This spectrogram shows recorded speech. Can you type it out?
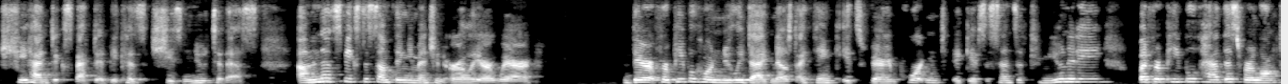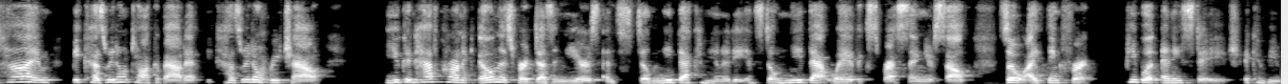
she hadn't expected because she's new to this. Um, and that speaks to something you mentioned earlier, where there for people who are newly diagnosed i think it's very important. It gives a sense of community. But for people who've had this for a long time because we don't talk about it because we don't reach out you can have chronic illness for a dozen years and still need that community and still need that way of expressing yourself. So i think for people at any stage. It can be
